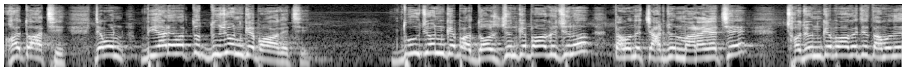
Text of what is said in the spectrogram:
হয়তো আছে। যেমন বিহারে মাত্র দুজনকে পাওয়া গেছে। দুজনকে পাওয়া, দশজনকে পাওয়া গেছিল, তার মধ্যে চারজন মারা গেছে, ছজনকে পাওয়া গেছে, তার মধ্যে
